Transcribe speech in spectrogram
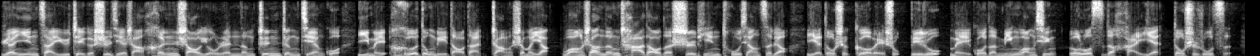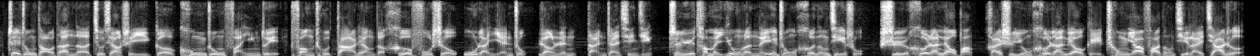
原因在于这个世界上很少有人能真正见过一枚核动力导弹长什么样。网上能查到的视频、图像资料也都是个位数，比如美国的冥王星、俄罗斯的海燕都是如此。这种导弹呢，就像是一个空中反应堆，放出大量的核辐射，污染严重，让人胆战心惊。至于他们用了哪种核能技术，是核燃料棒，还是用核燃料给冲压发动机来加热，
